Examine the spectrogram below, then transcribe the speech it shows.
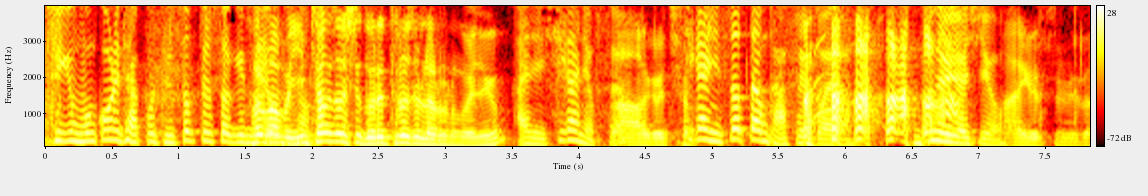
지금 문고리 자꾸 들썩들썩인데. 설마 뭐. 임창정 씨 노래 틀어주려고 그러는 거예요 지금? 아니, 시간이 없어요. 아, 그렇죠. 시간이 있었다면 갔을 거예요. 문을 여시오. 알겠습니다.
